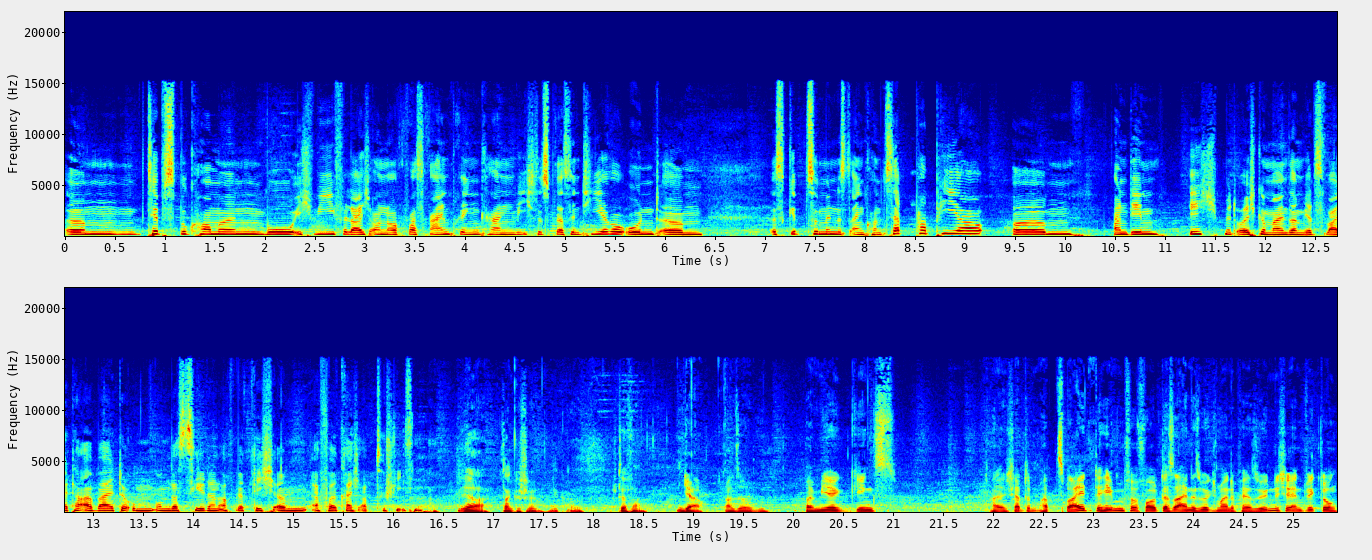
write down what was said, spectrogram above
ähm, Tipps bekommen, wo ich wie vielleicht auch noch was reinbringen kann, wie ich das präsentiere. Und ähm, es gibt zumindest ein Konzeptpapier, ähm, an dem ich mit euch gemeinsam jetzt weiterarbeite, um, um das Ziel dann auch wirklich ähm, erfolgreich abzuschließen. Ja, danke schön, Nicole. Stefan. Ja, also bei mir ging es, ich habe zwei Themen verfolgt. Das eine ist wirklich meine persönliche Entwicklung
